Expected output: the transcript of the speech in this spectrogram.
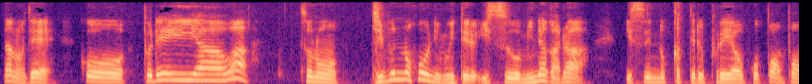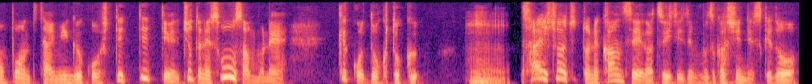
なので、こう、プレイヤーは、その、自分の方に向いてる椅子を見ながら、椅子に乗っかってるプレイヤーをこうポンポンポンってタイミングをこうしてってっていう、ちょっとね、操作もね、結構独特。うん。最初はちょっとね、感性がついてて難しいんですけど、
